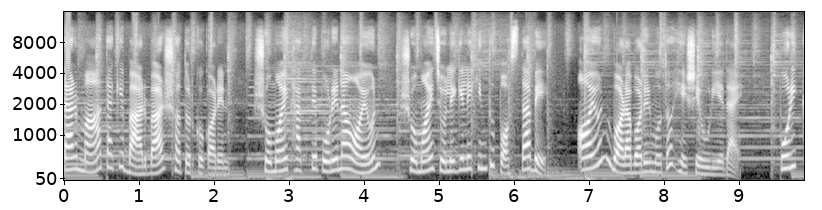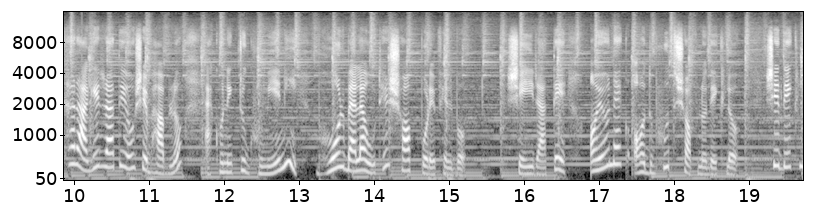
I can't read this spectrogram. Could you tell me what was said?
তার মা তাকে বারবার সতর্ক করেন, সময় থাকতে পড়ে না অয়ন। সময় চলে গেলে কিন্তু পস্তাবে। অয়ন বরাবরের মতো হেসে উড়িয়ে দেয়। পরীক্ষার আগের রাতেও সে ভাবল, এখন একটু ঘুমিয়ে নি ভোরবেলা উঠে সব পড়ে ফেলব। সেই রাতে অয়ন এক অদ্ভুত স্বপ্ন দেখল। সে দেখল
